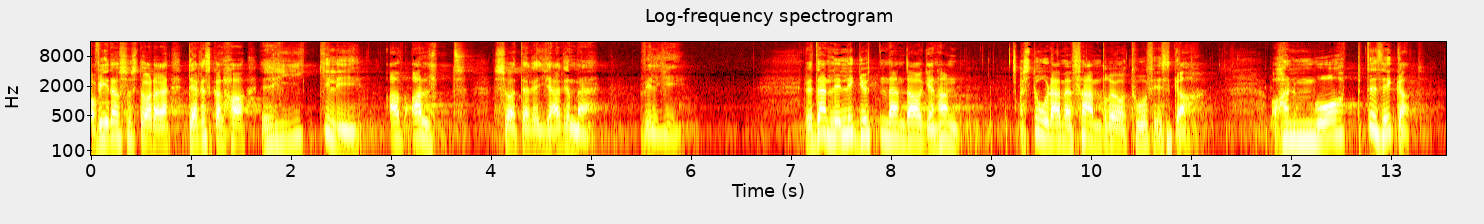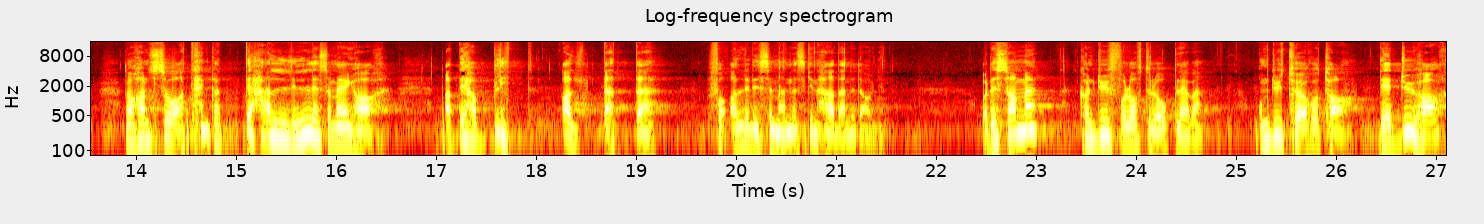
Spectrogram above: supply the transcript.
Og Videre så står det dere skal ha rikelig av alt, så at dere gjerne vil gi. Den lille gutten den dagen han sto der med fem brød og to fisker. Og han måpte sikkert når han så at tenk at det her lille som jeg har, at det har blitt alt dette for alle disse menneskene her denne dagen. Og Det samme kan du få lov til å oppleve om du tør å ta det du har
